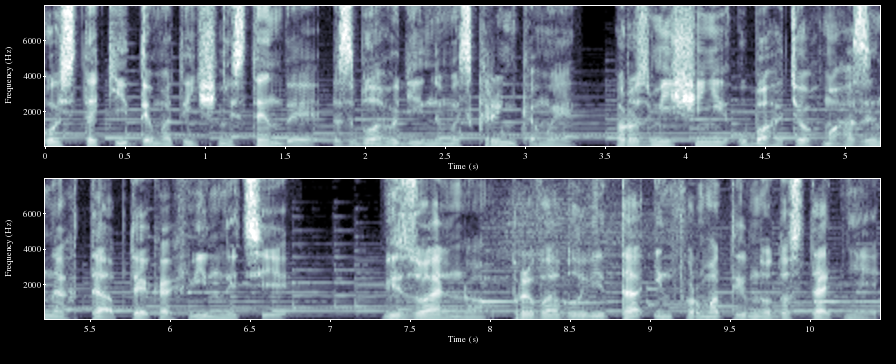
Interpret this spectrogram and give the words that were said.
Ось такі тематичні стенди з благодійними скриньками розміщені у багатьох магазинах та аптеках Вінниці. Візуально привабливі та інформативно достатні.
